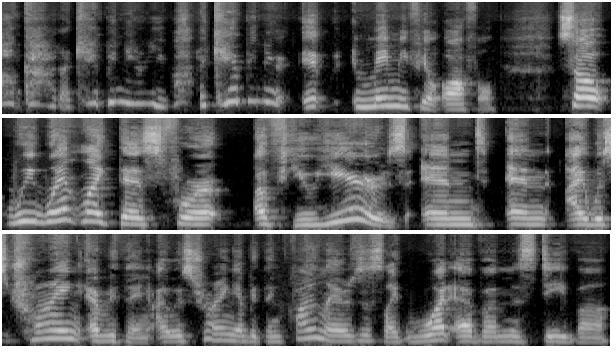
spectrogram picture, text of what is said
oh god i can't be near you. I can't be near it, it made me feel awful. So we went like this for a few years and and i was trying everything i was trying everything finally i was just like whatever miss diva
